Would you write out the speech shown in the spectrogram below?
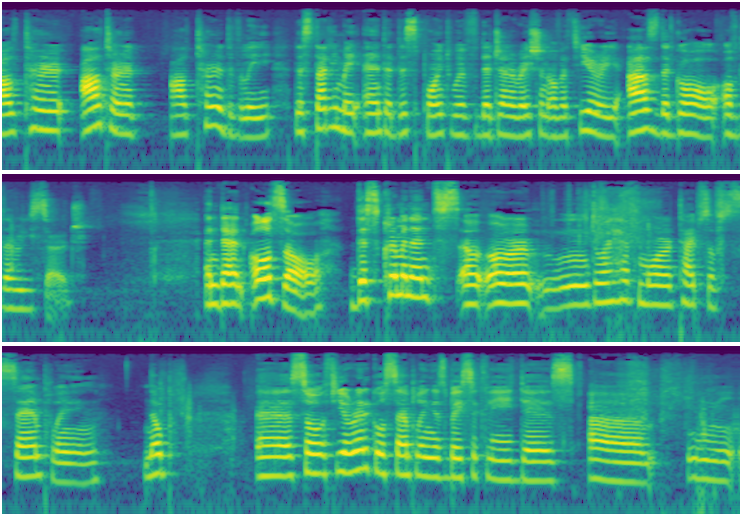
Alter- alternate Alternatively, the study may end at this point with the generation of a theory as the goal of the research. And then also, discriminants, uh, or mm, do I have more types of sampling? Nope. Uh, so, theoretical sampling is basically this um, mm,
